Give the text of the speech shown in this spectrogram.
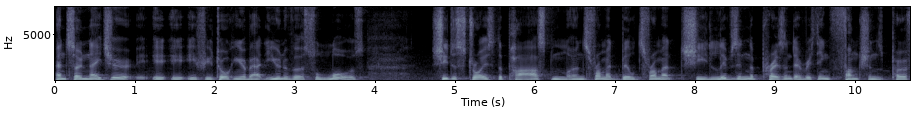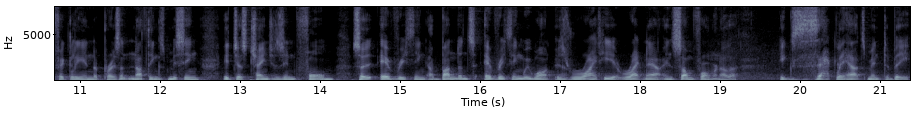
And so, nature, if you're talking about universal laws, she destroys the past and learns from it, builds from it. She lives in the present. Everything functions perfectly in the present. Nothing's missing. It just changes in form. So everything, abundance, everything we want is right here, right now, in some form or another, exactly how it's meant to be.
